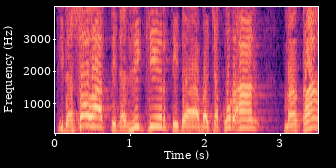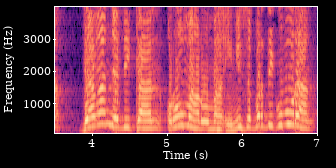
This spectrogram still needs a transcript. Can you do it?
tidak sholat, tidak zikir, tidak baca Quran, maka Jangan jadikan rumah-rumah ini seperti kuburan.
